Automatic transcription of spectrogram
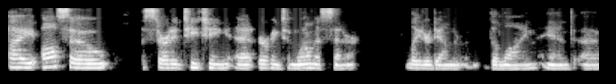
I also started teaching at Irvington Wellness Center later down the, the line, and uh,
